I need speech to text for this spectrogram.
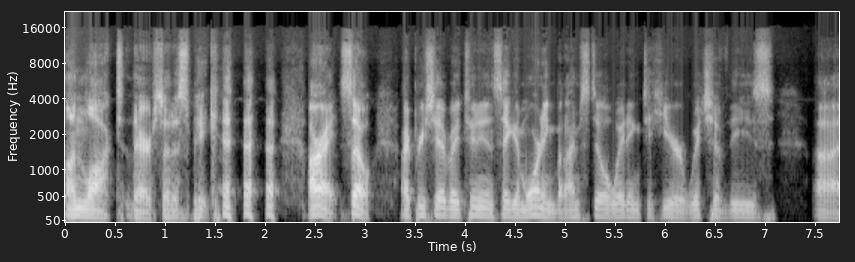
unlocked there, so to speak. All right. So I appreciate everybody tuning in and say good morning, but I'm still waiting to hear which of these uh,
